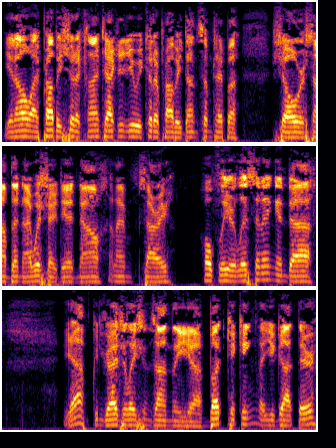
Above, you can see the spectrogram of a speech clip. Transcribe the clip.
you know, I probably should have contacted you. We could have probably done some type of show or something. I wish I did now, and I'm sorry. Hopefully you're listening, and uh, yeah, congratulations on the uh, butt kicking that you got there.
